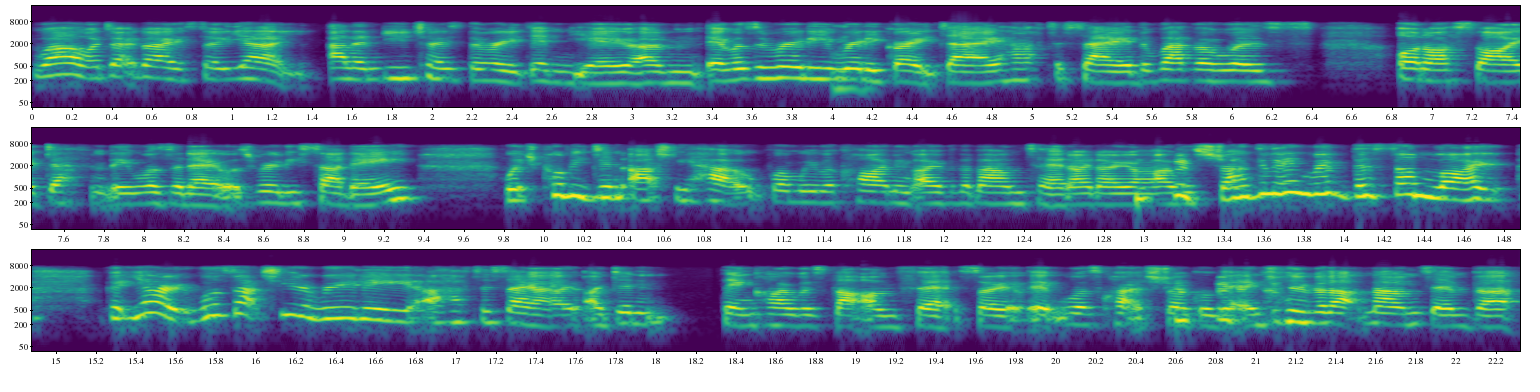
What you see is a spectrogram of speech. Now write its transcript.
Well i don't know. So yeah alan you chose the route didn't you? Um it was a really hmm. really great day i have to say. The weather was on our side definitely wasn't it? It was really sunny which probably didn't actually help when we were climbing over the mountain. I know i was struggling with the sunlight. But yeah it was actually a really i have to say i, I didn't think I was that unfit. So it was quite a struggle getting over that mountain, but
